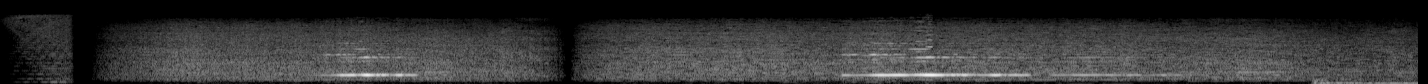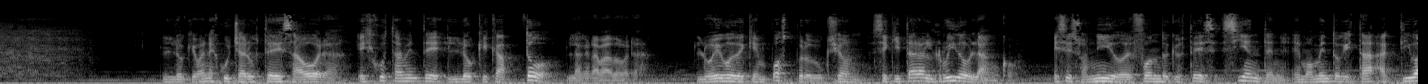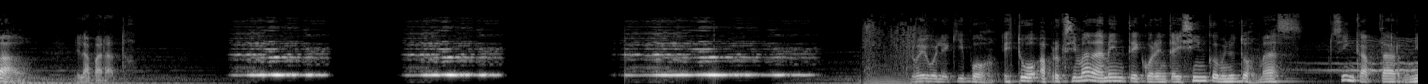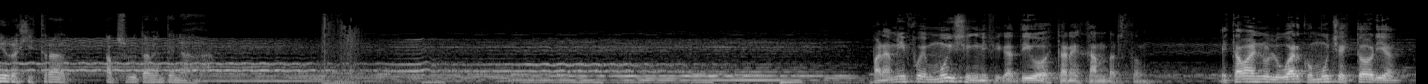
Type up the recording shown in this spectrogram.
Lo que van a escuchar ustedes ahora es justamente lo que captó la grabadora, luego de que en postproducción se quitara el ruido blanco, ese sonido de fondo que ustedes sienten el momento que está activado el aparato. Luego el equipo estuvo aproximadamente 45 minutos más sin captar ni registrar absolutamente nada. Para mí fue muy significativo estar en Humberston. Estaba en un lugar con mucha historia,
